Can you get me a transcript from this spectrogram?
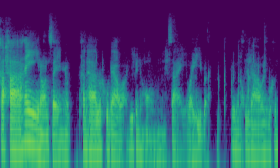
คาถาให้หนอนแสงครับคาถาลดคูดาวอะที่เป็นของสายไวพิบอะให้มันคูดาวเร็วขึ้น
